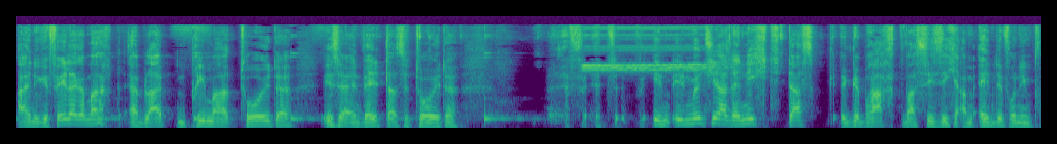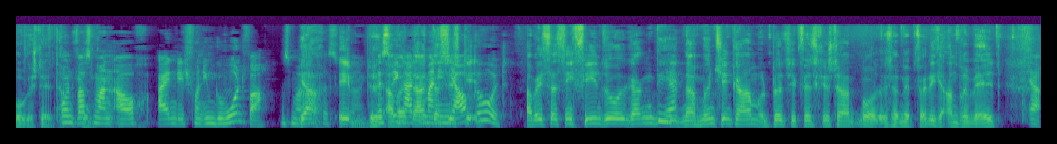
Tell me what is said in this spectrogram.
einige Fehler gemacht. Er bleibt ein prima Torhüter, ist er ein Weltklasse-Torhüter. In, in, München hat er nicht das gebracht, was sie sich am Ende von ihm vorgestellt haben. Und was man auch eigentlich von ihm gewohnt war, muss man ja, auch dazu eben. Deswegen aber hatte da, man ihn ja auch geholt. Aber ist das nicht vielen so gegangen, die ja. nach München kamen und plötzlich festgestellt haben, boah, das ist ja eine völlig andere Welt. Ja.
